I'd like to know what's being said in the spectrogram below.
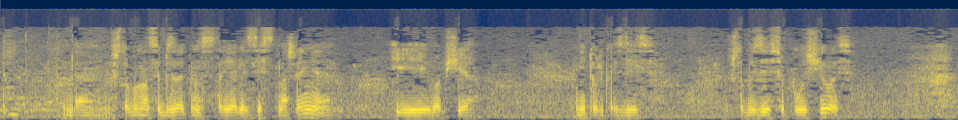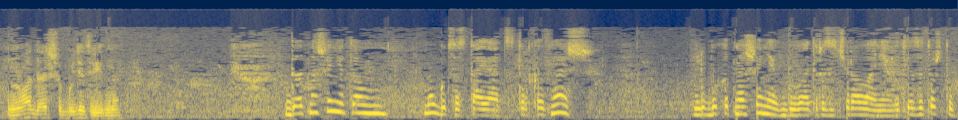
потом. Да, и чтобы у нас обязательно состоялись здесь отношения и вообще не только здесь. Чтобы здесь все получилось. Ну, а дальше будет видно. Да, отношения там могут состояться, только знаешь, в любых отношениях бывает разочарование. Вот я за то, чтобы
